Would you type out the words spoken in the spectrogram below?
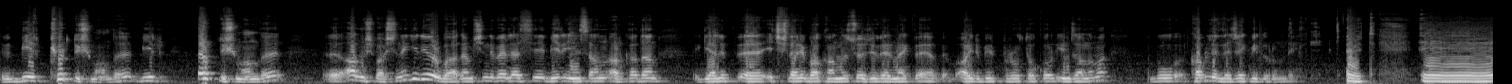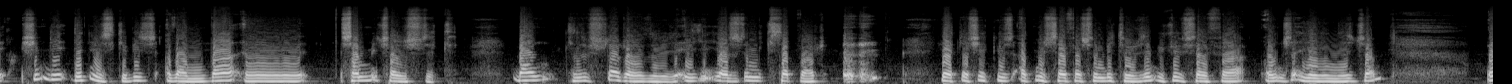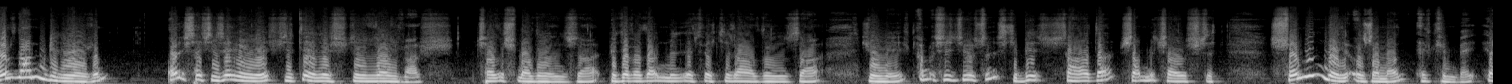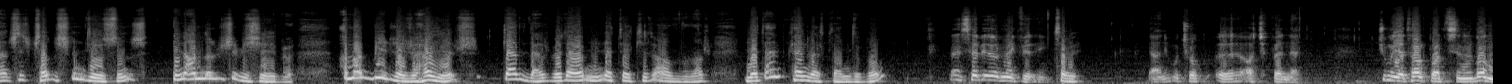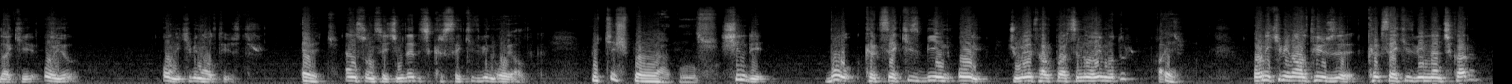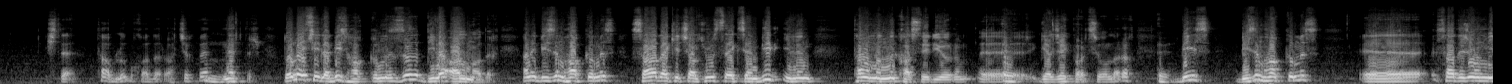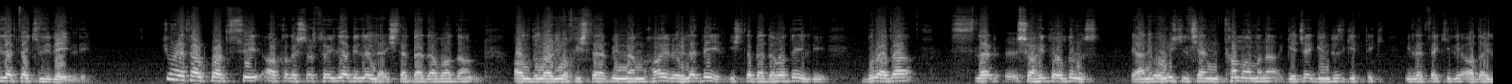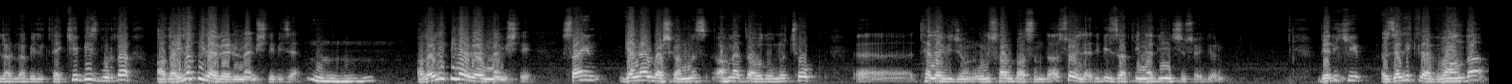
bir Kürt düşmanlığı, bir ırk düşmanlığı e, almış başına gidiyor bu adam. Şimdi böylesi bir insan arkadan gelip e, İçişleri Bakanlığı sözü vermek ve ayrı bir protokol imzalamak bu kabul edilecek bir durum değil. Evet. Ee, şimdi dediniz ki biz alanda e, samimi çalıştık. Ben Kılıçdaroğlu ile ilgili yazdığım bir kitap var. Yaklaşık 160 sayfasını bitirdim. 200 sayfa onca yayınlayacağım. Oradan biliyorum. Oysa size yönelik ciddi eleştiriler var çalışmalarınıza, bedavadan milletvekili aldığınıza yönelik. Ama siz diyorsunuz ki biz sahada samimi çalıştık. Sorun ne o zaman Ekim Bey? Yani siz çalıştım diyorsunuz. İnandırıcı bir şey bu. Ama birileri hayır geldiler bedava milletvekili aldılar. Neden kaynaklandı bu? Ben size bir örnek vereyim. Tabii. Yani bu çok e, açık ve net. Cumhuriyet Halk Partisi'nin Van'daki oyu 12.600'dür. Evet. En son seçimde biz 48 bin oy aldık. Müthiş bir oy aldınız. Şimdi bu 48 bin oy Cumhuriyet Halk Partisi'nin oyu mudur? Hayır. Evet. 12.600'ü 48 binden çıkarın. İşte tablo bu kadar açık ve hmm. nettir. Dolayısıyla biz hakkımızı bile almadık. Hani bizim hakkımız sahadaki çalışmamız 81 ilin tamamını kastediyorum e, evet. Gelecek Partisi olarak. Evet. Biz bizim hakkımız e, sadece on milletvekili değildi. Cumhuriyet Halk Partisi arkadaşlar söyleyebilirler. İşte bedavadan aldılar yok işte bilmem. Hayır öyle değil. İşte bedava değildi. Burada sizler şahit oldunuz. Yani 13 ilçenin tamamına gece gündüz gittik. Milletvekili adaylarla birlikte. Ki biz burada adaylık bile verilmemişti bize. Hı hı. Adaylık bile verilmemişti. Sayın Genel Başkanımız Ahmet Davutoğlu çok e, televizyon, ulusal basında söyledi. Bizzat dinlediğim için söylüyorum. Dedi ki özellikle Van'da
